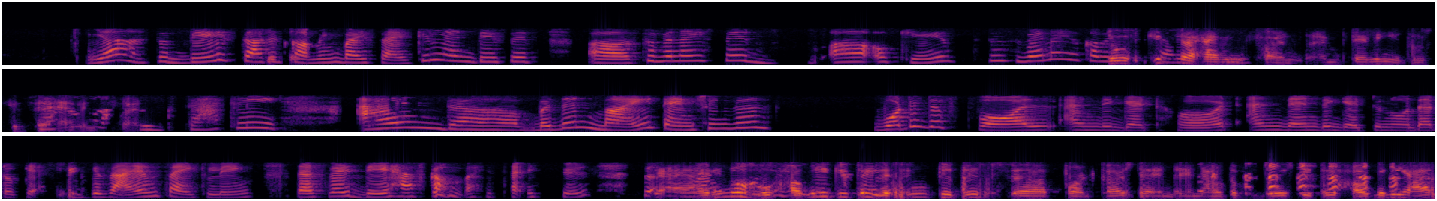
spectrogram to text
Yeah, so they started okay. coming by cycle and they said, uh, so when I said, uh, okay, since when are you coming? Those kids cycle? are having fun. I'm telling you, those kids yeah, are having fun. Exactly. And uh, but then my tension was what if they fall and they get hurt and then they get to know that okay because i am cycling that's why they have come by cycle. So yeah, i don't know how, how many people listen to this uh, podcast and, and out of those people how many are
